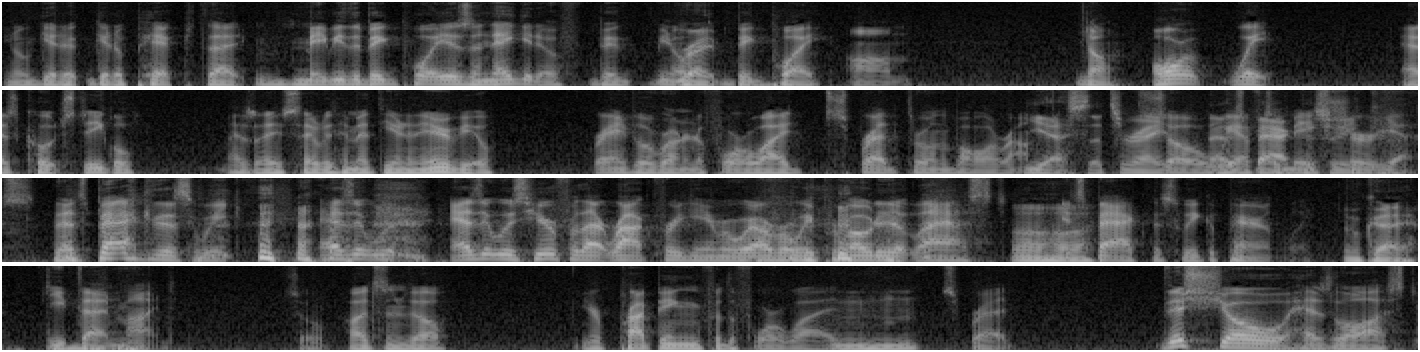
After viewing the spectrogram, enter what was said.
you know get a, get a pick that maybe the big play is a negative big you know Right. big play. Um, no, or wait, as Coach Stiegel, as I said with him at the end of the interview, Grandville running a four wide spread, throwing the ball around. Yes, that's right. So That's we have to make sure. Yes, that's back this week. as it was as it was here for that Rockford game or whatever we promoted it last. Uh-huh. It's back this week apparently. Okay. Keep that in mind. So Hudsonville, you're prepping for the four wide Mhm. spread. This show has lost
